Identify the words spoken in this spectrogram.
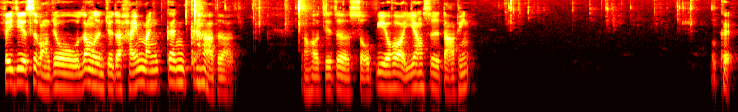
飞机的翅膀，就让人觉得还蛮尴尬的。然后接着手臂的话，一样是打平，OK，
